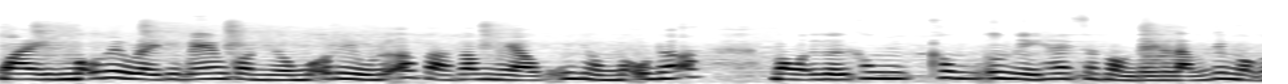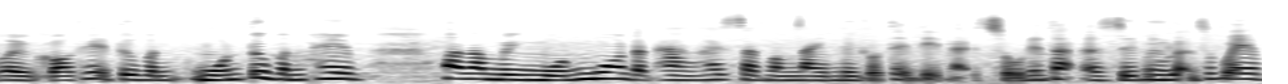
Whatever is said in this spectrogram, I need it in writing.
ngoài mẫu rìu này thì em còn nhiều mẫu rìu nữa và rong mèo cũng nhiều mẫu nữa mà mọi người không không ưng ý hai sản phẩm này lắm thì mọi người có thể tư vấn muốn tư vấn thêm. Hoặc là mình muốn mua đặt hàng hai sản phẩm này mình có thể để lại số điện thoại ở dưới bình luận giúp em.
